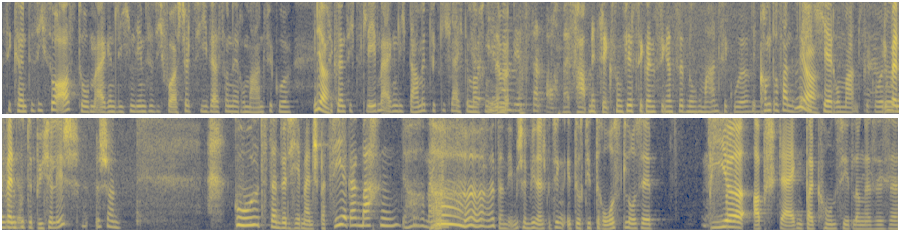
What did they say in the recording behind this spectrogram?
Sie könnte sich so austoben eigentlich, indem sie sich vorstellt, sie wäre so eine Romanfigur. Ja. Sie könnte sich das Leben eigentlich damit wirklich leichter machen. Irgendwann wird es dann auch mal Farb mit 46, wenn es die ganze Zeit eine Romanfigur Kommt drauf an, Ja. welche Romanfigur du Wenn, wenn gute Bücher ist, schon. Gut, dann würde ich eben einen Spaziergang machen. Oh, mein Gott. Ah, dann eben schon wieder ein Spaziergang durch die trostlose Bierabsteigen Balkonsiedlung. Also es ist ja,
